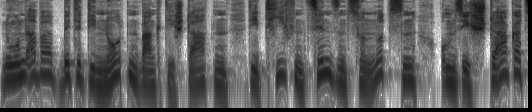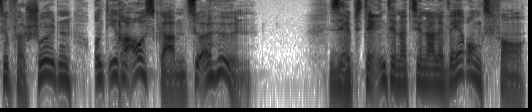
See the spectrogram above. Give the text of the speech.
Nun aber bittet die Notenbank die Staaten, die tiefen Zinsen zu nutzen, um sich stärker zu verschulden und ihre Ausgaben zu erhöhen. Selbst der Internationale Währungsfonds,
